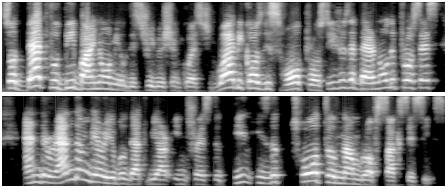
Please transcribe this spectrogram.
So that would be binomial distribution question. Why? Because this whole procedure is a bernoulli process and the random variable that we are interested in is the total number of successes.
